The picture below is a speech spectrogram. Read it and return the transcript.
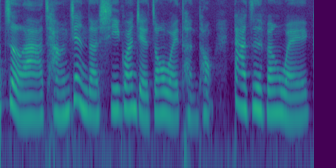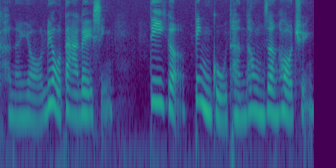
者啊，常见的膝关节周围疼痛大致分为可能有六大类型。第一个，髌骨疼痛症候群，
